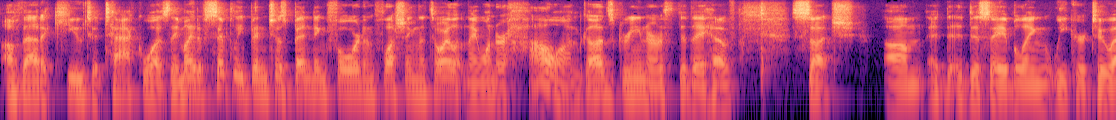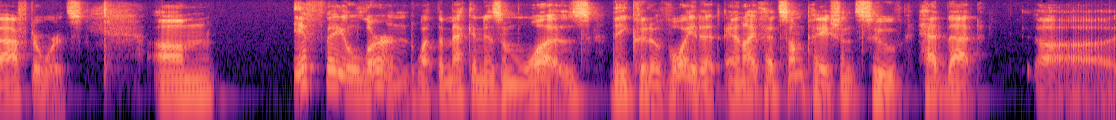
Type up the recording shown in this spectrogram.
of that acute attack was. They might have simply been just bending forward and flushing the toilet, and they wonder how on God's green earth did they have such um, a, a, disabling week or two afterwards. Um, if they learned what the mechanism was, they could avoid it. And I've had some patients who've had that uh,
